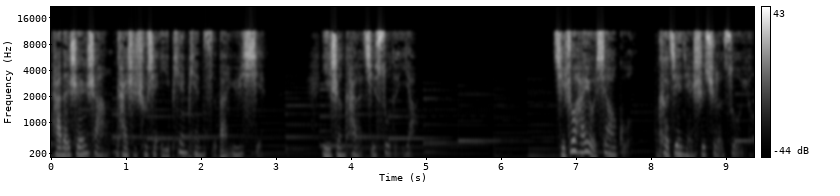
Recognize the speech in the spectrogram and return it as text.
他的身上开始出现一片片紫斑淤血，医生开了激素的药，起初还有效果，可渐渐失去了作用。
